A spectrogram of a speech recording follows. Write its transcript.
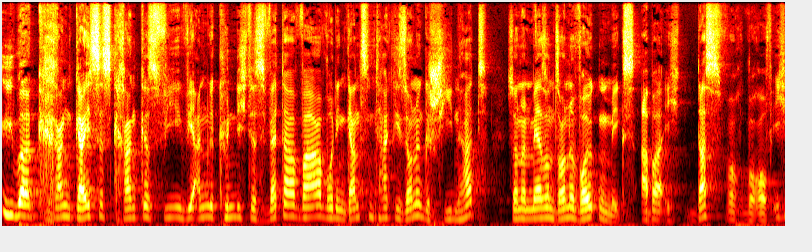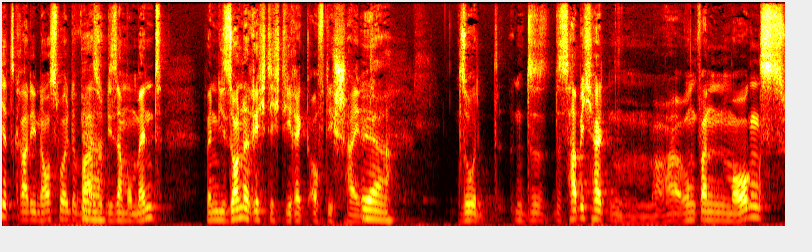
überkrank, geisteskrankes, wie, wie angekündigtes Wetter war, wo den ganzen Tag die Sonne geschienen hat, sondern mehr so ein Sonne-Wolken-Mix. Aber ich, das, wor- worauf ich jetzt gerade hinaus wollte, war Ja. so dieser Moment, wenn die Sonne richtig direkt auf dich scheint. ja. So, das, das habe ich halt irgendwann morgens,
